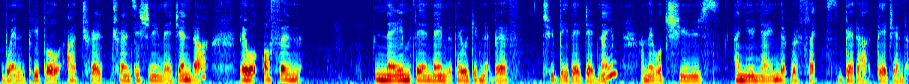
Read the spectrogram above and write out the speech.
when people are tra- transitioning their gender, they will often name their name that they were given at birth to be their dead name, and they will choose a new name that reflects better their gender,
